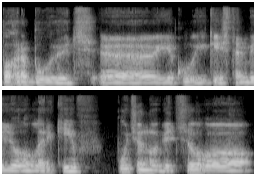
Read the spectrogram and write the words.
пограбують е, яку якийсь там мільйон ларьків, Путіну від цього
